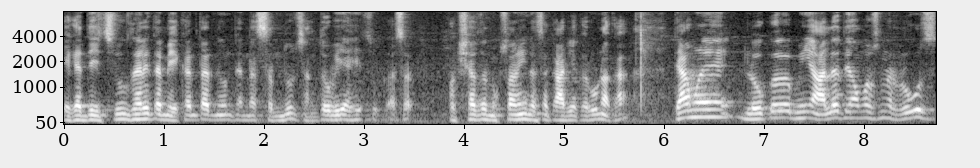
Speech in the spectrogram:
एखादी चूक झाली तर मी एकांतात नेऊन त्यांना समजून सांगतो भैया हे चूक असं पक्षाचं नुकसान होईल असं कार्य करू नका. त्यामुळे लोक मी आलं तेव्हापासून रोज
